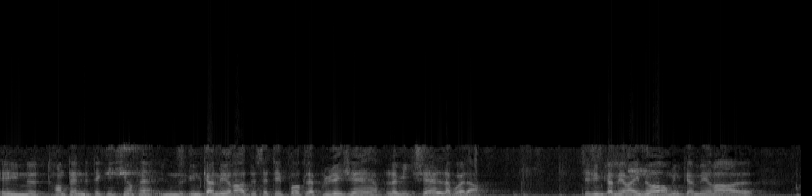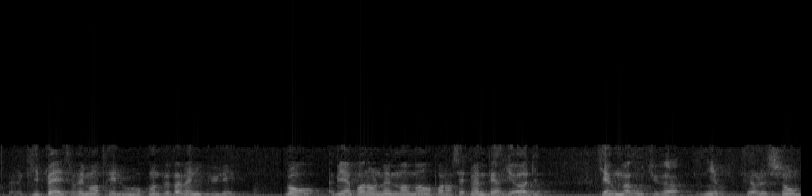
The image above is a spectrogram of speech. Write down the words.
et une trentaine de techniciens. Enfin, une, caméra de cette époque, la plus légère, la Mitchell, la voilà. C'est une caméra énorme, une caméra euh, euh, qui pèse vraiment très lourd, qu'on ne peut pas manipuler. Bon, eh bien, pendant le même moment, pendant cette même période, tiens, Oumarou, tu vas venir faire le son.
